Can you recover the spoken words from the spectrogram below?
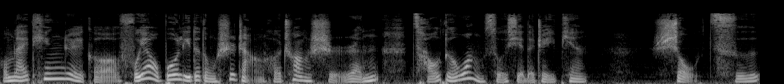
我们来听这个福耀玻璃的董事长和创始人曹德旺所写的这一篇手词，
